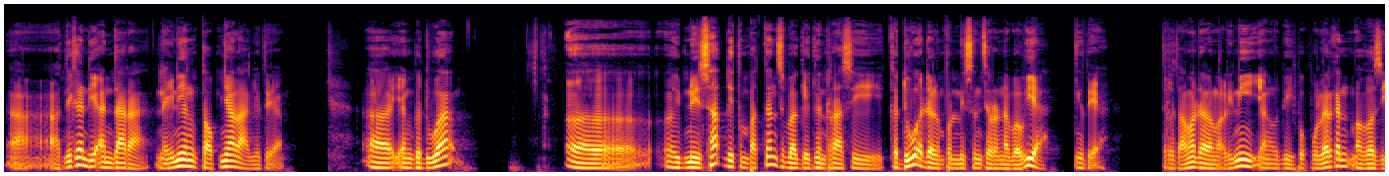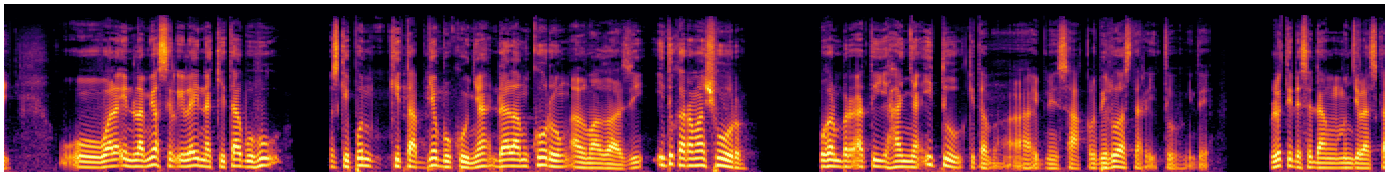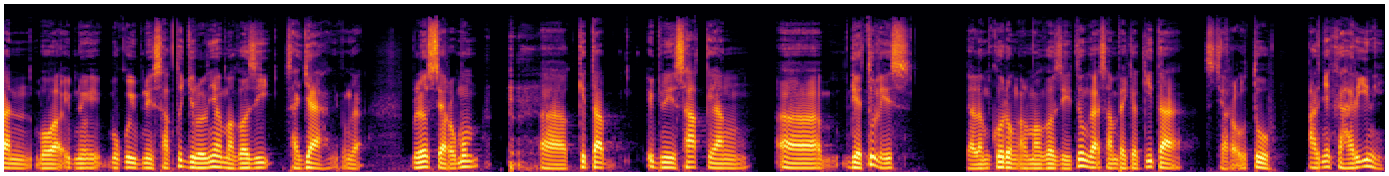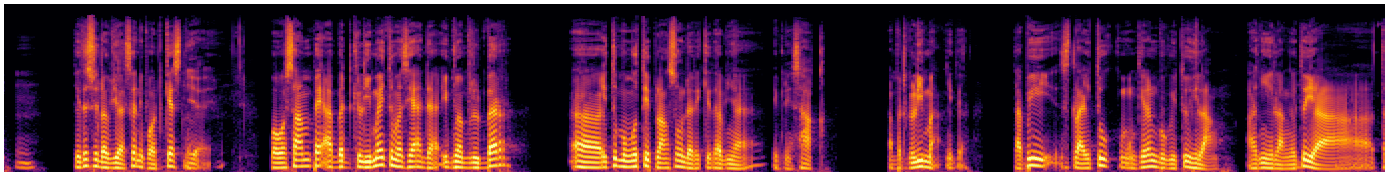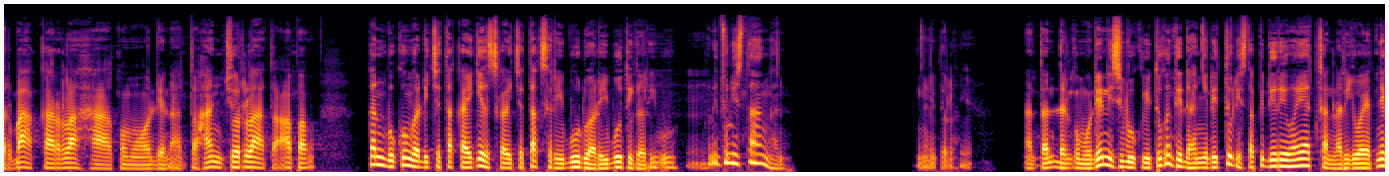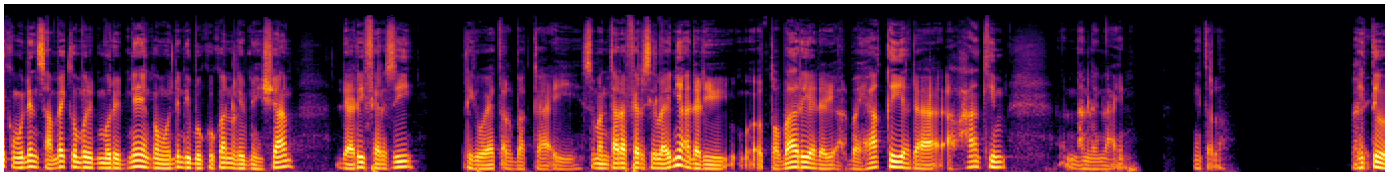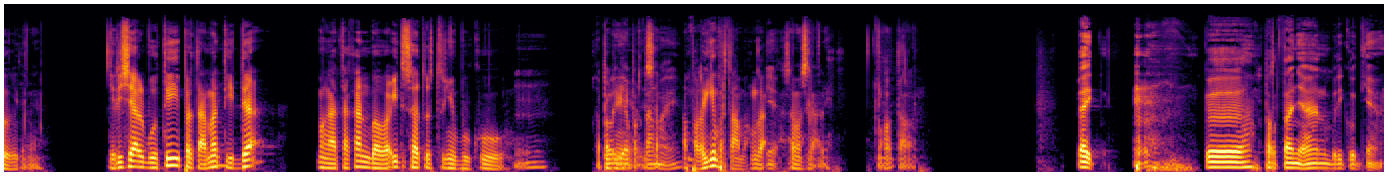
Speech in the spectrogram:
Nah, artinya kan di antara. Nah, ini yang topnya lah gitu ya. Eh, yang kedua eh Ibnu Ishaq ditempatkan sebagai generasi kedua dalam penulisan Sirah Nabawiyah gitu ya. Terutama dalam hal ini yang lebih populer kan Maghazi. Wala in lam yasil ilaina kitabuhu meskipun kitabnya bukunya dalam kurung Al-Maghazi itu karena masyhur. Bukan berarti hanya itu kitab uh, Ibnu Ishaq, lebih luas dari itu gitu ya. Beliau tidak sedang menjelaskan bahwa Ibnu buku Ibnu Ishaq itu judulnya Maghazi saja gitu enggak. Beliau secara umum uh, kitab Ibnu Ishaq yang uh, dia tulis dalam kurung Al-Maghazi itu enggak sampai ke kita secara utuh. Artinya ke hari ini. Hmm. Kita sudah jelaskan di podcast loh. Yeah, yeah. Bahwa sampai abad kelima itu masih ada. Ibnu Abdul Bar uh, itu mengutip langsung dari kitabnya Ibnu Ishaq abad kelima gitu. Tapi setelah itu kemungkinan buku itu hilang. Hanya hilang itu ya terbakar lah, kemudian atau hancur lah atau apa. Kan buku nggak dicetak kayak kita sekali cetak seribu, dua ribu, tiga ribu. Hmm. Kan tulis tangan. Gitu loh. Yeah. Nah, dan kemudian isi buku itu kan tidak hanya ditulis tapi diriwayatkan. Lah riwayatnya kemudian sampai ke murid-muridnya yang kemudian dibukukan oleh Ibn Hisham dari versi riwayat Al-Bakai. Sementara versi lainnya ada di Tobari, ada di Al-Baihaqi, ada Al-Hakim dan lain-lain. Gitu loh. Baik. Itu gitu. Jadi Syekh Al-Buti pertama hmm. tidak mengatakan bahwa itu satu-satunya buku. Hmm. Apalagi yang pertama ya. Apalagi yang pertama enggak ya. sama sekali. Tahu. Baik. Ke pertanyaan berikutnya.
